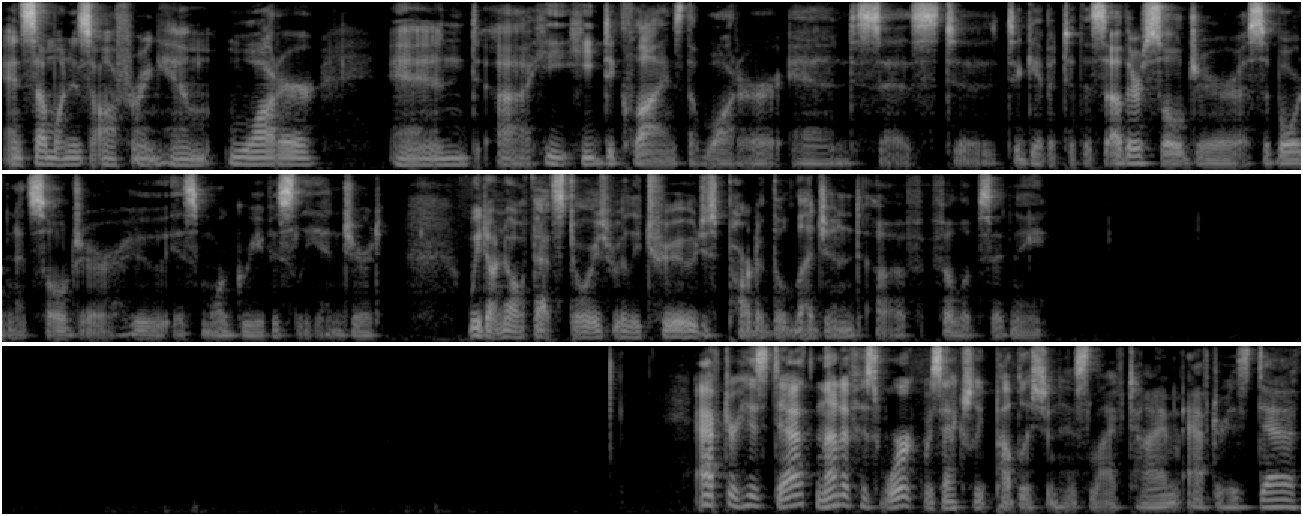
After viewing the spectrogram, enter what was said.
and someone is offering him water, and uh, he he declines the water and says to to give it to this other soldier, a subordinate soldier who is more grievously injured. We don't know if that story is really true, just part of the legend of Philip Sidney. After his death, none of his work was actually published in his lifetime. After his death,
